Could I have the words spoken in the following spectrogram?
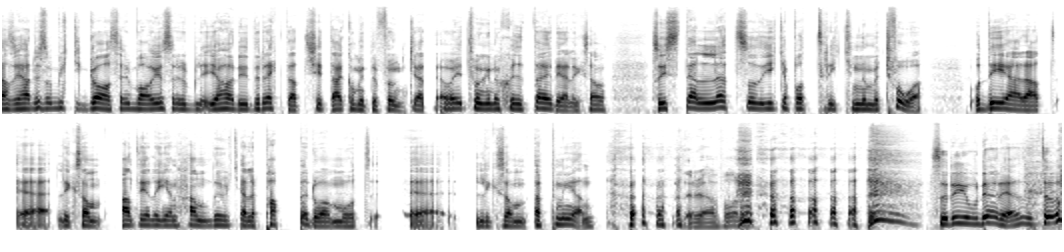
alltså jag hade så mycket gaser i magen så det ble, jag hörde ju direkt att shit det här kommer inte funka. Jag var ju tvungen att skita i det liksom. Så istället så gick jag på trick nummer två. Och det är att eh, liksom antingen lägga en handduk eller papper då mot eh, liksom öppningen. Det rövhålet. så då gjorde jag det. Så tog,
